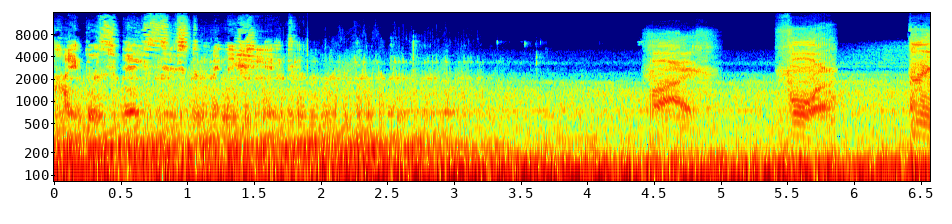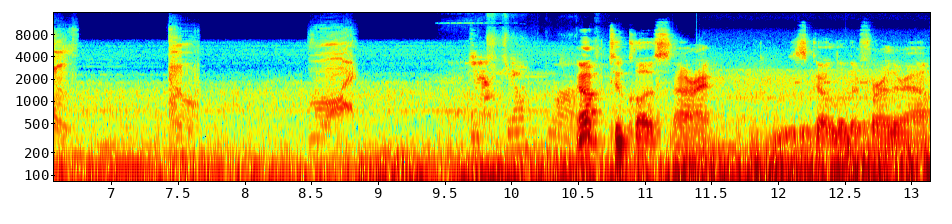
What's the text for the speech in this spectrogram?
Hyperspace system initiated. Five, four, three, two, one. Jump. Oh, too close. All right. Let's go a little bit further out.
